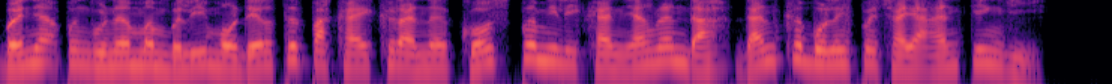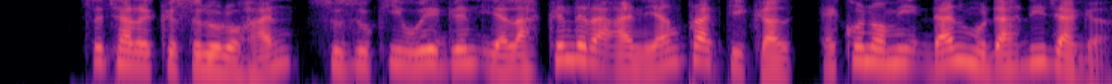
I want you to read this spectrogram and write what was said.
Banyak pengguna membeli model terpakai kerana kos pemilikan yang rendah dan kebolehpercayaan tinggi. Secara keseluruhan, Suzuki Wagon ialah kenderaan yang praktikal, ekonomik dan mudah dijaga.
